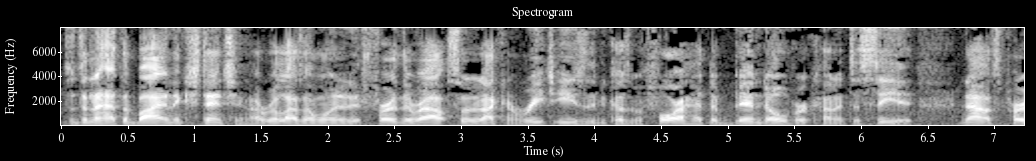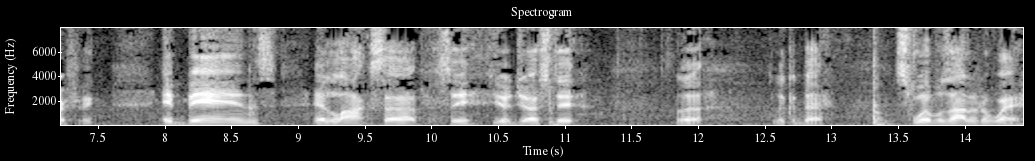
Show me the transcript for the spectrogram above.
So then I had to buy an extension. I realized I wanted it further out so that I can reach easily because before I had to bend over kind of to see it. Now it's perfect. It bends, it locks up. See, you adjust it. Look, look at that. Swivels out of the way.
